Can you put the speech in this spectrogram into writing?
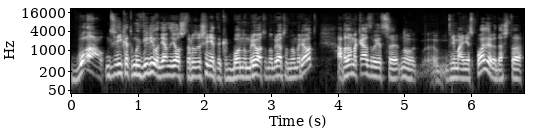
вау! Ну, то есть они к этому вели, он явно делал, что разрушение, это как бы он умрет, он умрет, он умрет, а потом оказывается, ну, э, внимание, спойлеры, да, что,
